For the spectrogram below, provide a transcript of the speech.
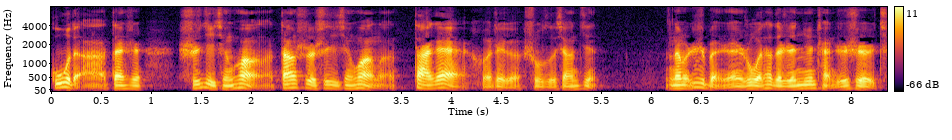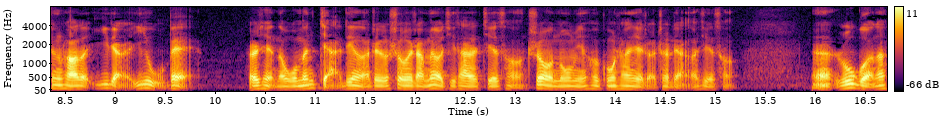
估的啊，但是实际情况呢，当时的实际情况呢，大概和这个数字相近。那么日本人如果他的人均产值是清朝的一点一五倍。而且呢，我们假定啊，这个社会上没有其他的阶层，只有农民和工商业者这两个阶层。嗯，如果呢，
